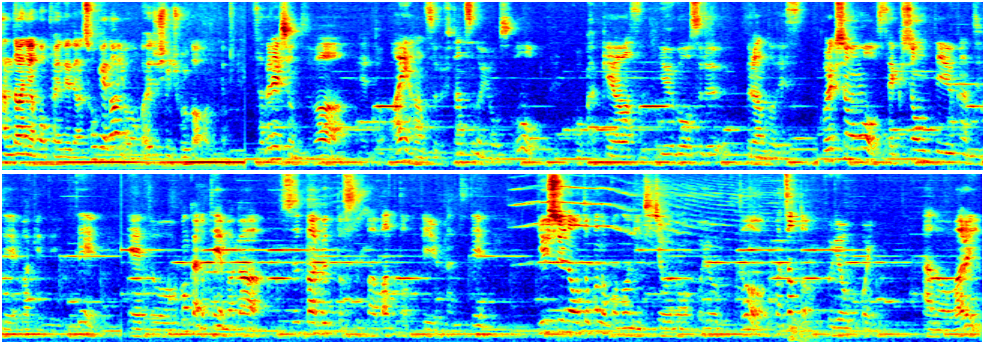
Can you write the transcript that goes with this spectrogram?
간단히 한번 브랜드에 대한 소개나 이런 거 해주시면 좋을 것 같거든요. サブレーションズは、えっと相反する2つの要素をこう 掛け合わす融合するブランドです。コレクションをセクションっていう感じで分けていて、えっと今回のテーマがスーパーグッドスーパーバッドっていう感じで優秀な男の子の日常のお洋服と、まあ、ちょっと不良っぽいあの悪い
